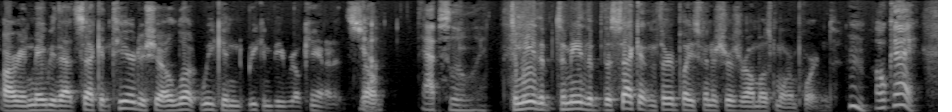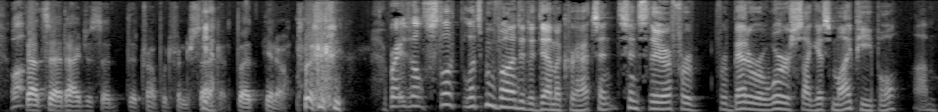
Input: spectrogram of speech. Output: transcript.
are in maybe that second tier to show, look, we can we can be real candidates. So. Yeah. Absolutely. To me, the to me the, the second and third place finishers are almost more important. Hmm, okay. Well, that said, I just said that Trump would finish second, yeah. but you know. right. So let's move on to the Democrats, and since they're for for better or worse, I guess my people. Um,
